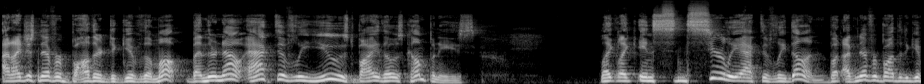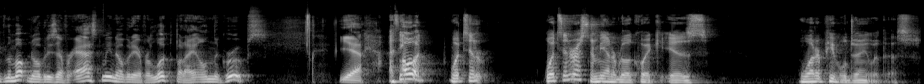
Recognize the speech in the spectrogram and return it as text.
and I just never bothered to give them up. And they're now actively used by those companies like like in sincerely actively done but i've never bothered to give them up nobody's ever asked me nobody ever looked but i own the groups yeah i think oh, what what's in, what's interesting to me on it real quick is what are people doing with this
